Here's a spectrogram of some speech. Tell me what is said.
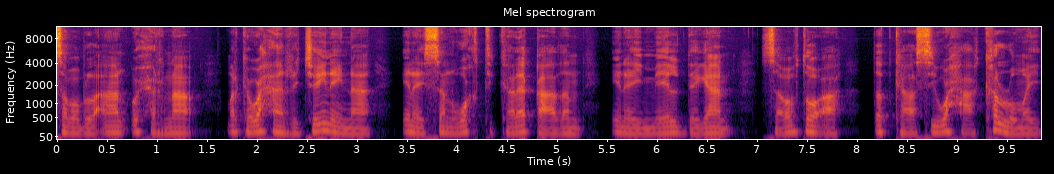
sabab la'aan u xirnaa marka waxaan rajaynaynaa inaysan waqti kale qaadan inay meel degaan sababtoo ah dadkaasi waxaa ka lumay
